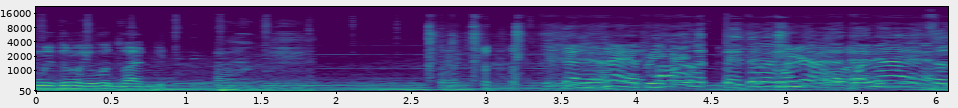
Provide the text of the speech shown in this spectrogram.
Ми дороги, от два. Не треба приїхати. Тебе валяється, валяється.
